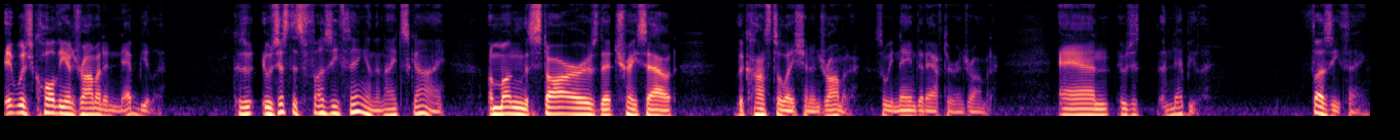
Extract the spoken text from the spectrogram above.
it was called the Andromeda Nebula because it was just this fuzzy thing in the night sky among the stars that trace out the constellation Andromeda. So we named it after Andromeda. And it was just a nebula, fuzzy thing.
